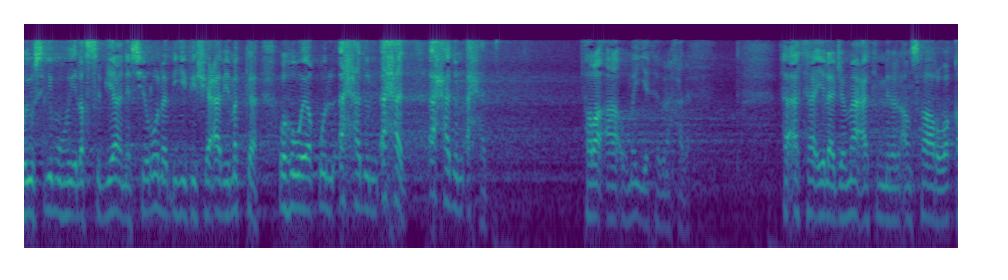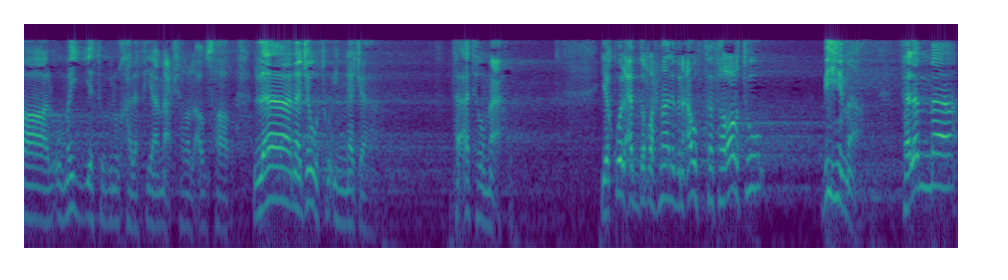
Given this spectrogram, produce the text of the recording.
ويسلمه إلى الصبيان يسيرون به في شعاب مكة وهو يقول أحد أحد أحد أحد. فرأى أمية بن خلف. فأتى إلى جماعة من الأنصار وقال أمية بن خلف يا معشر الأنصار لا نجوت إن نجا. فأتوا معه. يقول عبد الرحمن بن عوف ففررت بهما. فلما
